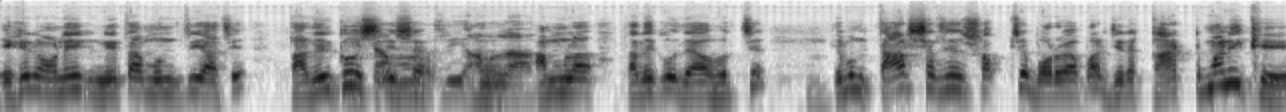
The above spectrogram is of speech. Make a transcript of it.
এখানে অনেক নেতা মন্ত্রী আছে তাদেরকেও আমলা। তাদেরকেও দেওয়া হচ্ছে। এবং তার সাথে সবচেয়ে বড় ব্যাপার যেটা কাটমানি খেয়ে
